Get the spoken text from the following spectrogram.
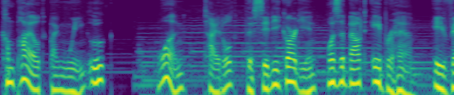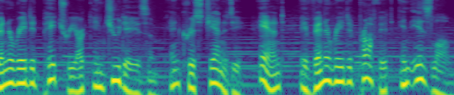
compiled by Nguyen Uk. One, titled The City Guardian, was about Abraham, a venerated patriarch in Judaism and Christianity, and a venerated prophet in Islam.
